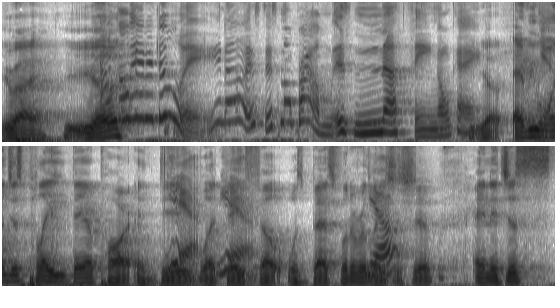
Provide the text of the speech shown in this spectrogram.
Right. I'll Yeah. go ahead and do it. You know, it's it's no problem. It's nothing. Okay. Yeah. Everyone Yeah. just played their part and did Yeah, what yeah. they felt was best for the relationship. And it just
